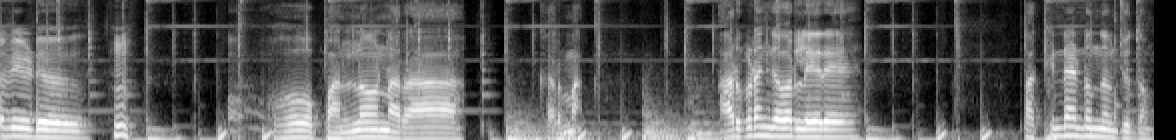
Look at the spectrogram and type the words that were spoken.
వీడు. ఓ పనిలో ఉన్నారా? కర్మ. ఆడుకోవడానికి ఎవరు లేరే? పక్కింటి ఆంటీ ఉందాం చూద్దాం.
